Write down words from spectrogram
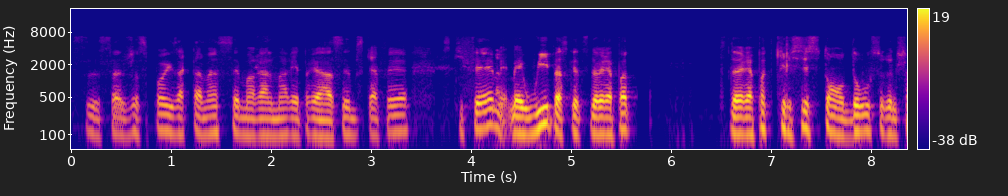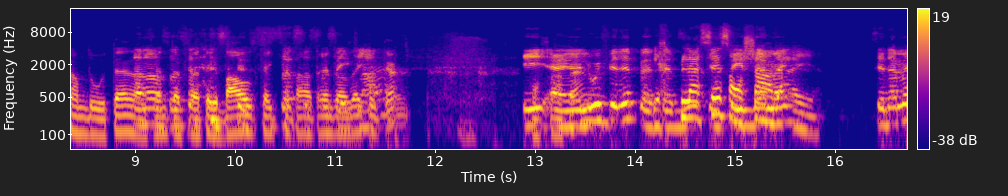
c'est ça, je sais pas exactement si c'est moralement répréhensible ce qu'elle fait, ce qu'il fait, mais, mais oui, parce que tu devrais pas tu devrais pas te crisser sur ton dos sur une chambre d'hôtel en train de te faire tes ça, quand tu es en train de jaser quelqu'un. Et euh, Louis-Philippe Il replaçait que son chandail. c'est demain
